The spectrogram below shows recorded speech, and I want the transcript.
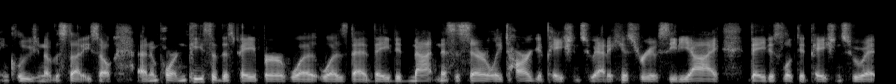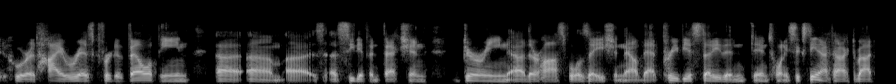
inclusion of the study. So an important piece of this paper was, was that they did not necessarily target patients who had a history of CDI. They just looked at patients who, had, who are at high risk for developing uh, um, a C. diff infection during uh, their hospitalization. Now that previous study that in, in, 2016 I talked about,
